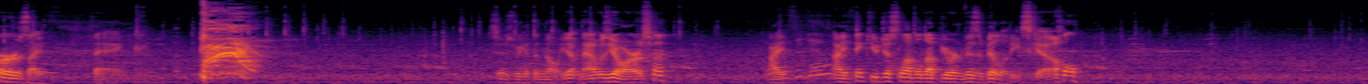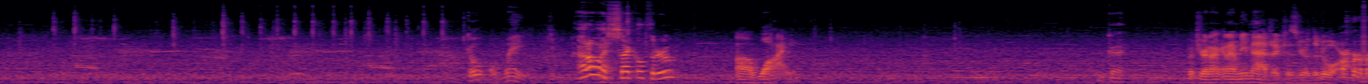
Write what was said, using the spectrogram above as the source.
hers, I think. as soon as we get the no, yep, that was yours. What I- does it do? I think you just leveled up your invisibility skill. wait. How do I cycle through? Uh, why? Okay. But you're not gonna have any magic because you're the dwarf.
